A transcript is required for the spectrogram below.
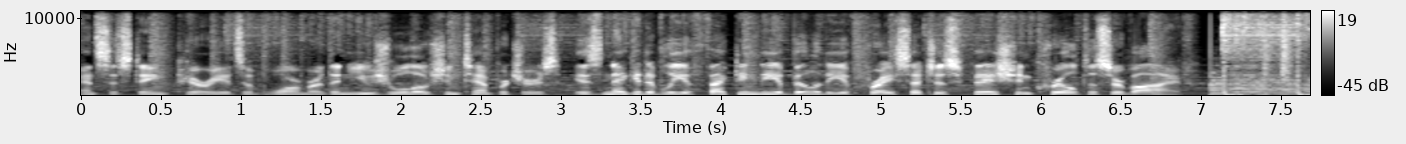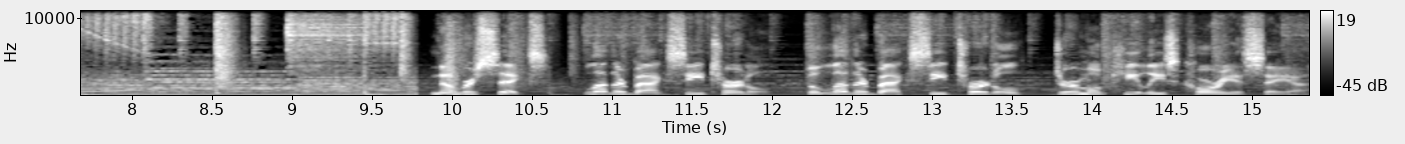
and sustained periods of warmer than usual ocean temperatures is negatively affecting the ability of prey such as fish and krill to survive. Number 6. Leatherback Sea Turtle The leatherback sea turtle, Dermochelys coriacea,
